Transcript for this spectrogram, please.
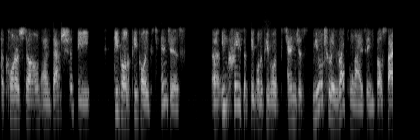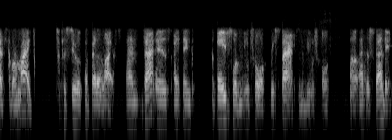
the cornerstone, and that should be people-to-people exchanges uh, increase the people-to-people exchanges, mutually recognizing both sides have a right to pursue a better life. And that is, I think, the base for mutual respect and mutual uh, understanding.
